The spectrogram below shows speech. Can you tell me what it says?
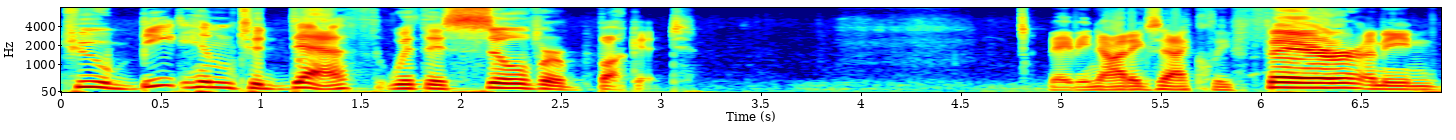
to beat him to death with a silver bucket. Maybe not exactly fair. I mean,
